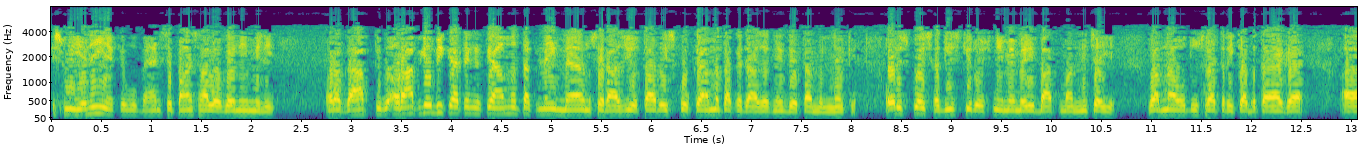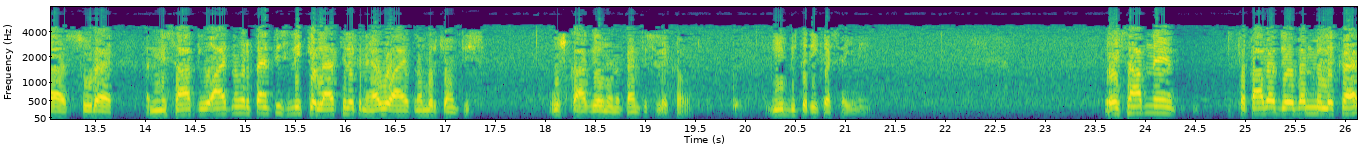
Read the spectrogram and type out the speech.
اس میں یہ نہیں ہے کہ وہ بہن سے پانچ سال ہو گئے نہیں ملی۔ اور اگر آپ کی اور آپ یہ بھی کہتے ہیں کہ قیامت تک نہیں، میں ان سے راضی ہوتا اور اس کو قیامت تک اجازت نہیں دیتا ملنے کی اور اس کو اس حدیث کی روشنی میں میری بات ماننی چاہیے، ورنہ وہ دوسرا طریقہ بتایا گیا سورہ نساء کی وہ آیت نمبر پینتیس لکھ کے لائے تھے لیکن ہے وہ آیت نمبر چونتیس۔ اس کا آگے انہوں نے پینتیس لکھا ہو۔ یہ بھی طریقہ صحیح نہیں۔ ایک صاحب نے فتح دیوبند میں لکھا ہے،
